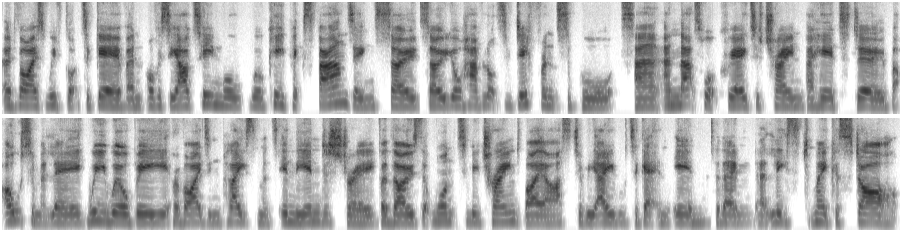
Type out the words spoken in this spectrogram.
advice we've got to give and obviously our team will will keep expanding. So so you'll have lots of different supports and, and that's what creative train are here to do. But ultimately we will be providing placements in the industry for those that want to be trained by us to be able to get an in to then at least make a start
